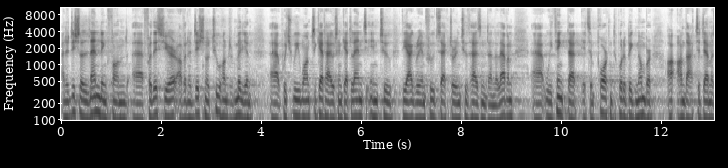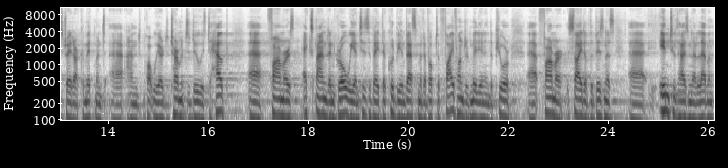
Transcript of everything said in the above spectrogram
an additional lending fund uh, for this year of an additional 200 million, uh, which we want to get out and get lent into the agri and food sector in 2011. Uh, we think that it's important to put a big number on that to demonstrate our commitment, and what we are determined to do is to help uh, farmers expand and grow, we anticipate there could be investment of up to 500 million in the pure uh, farmer side of the business uh, in 2011,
